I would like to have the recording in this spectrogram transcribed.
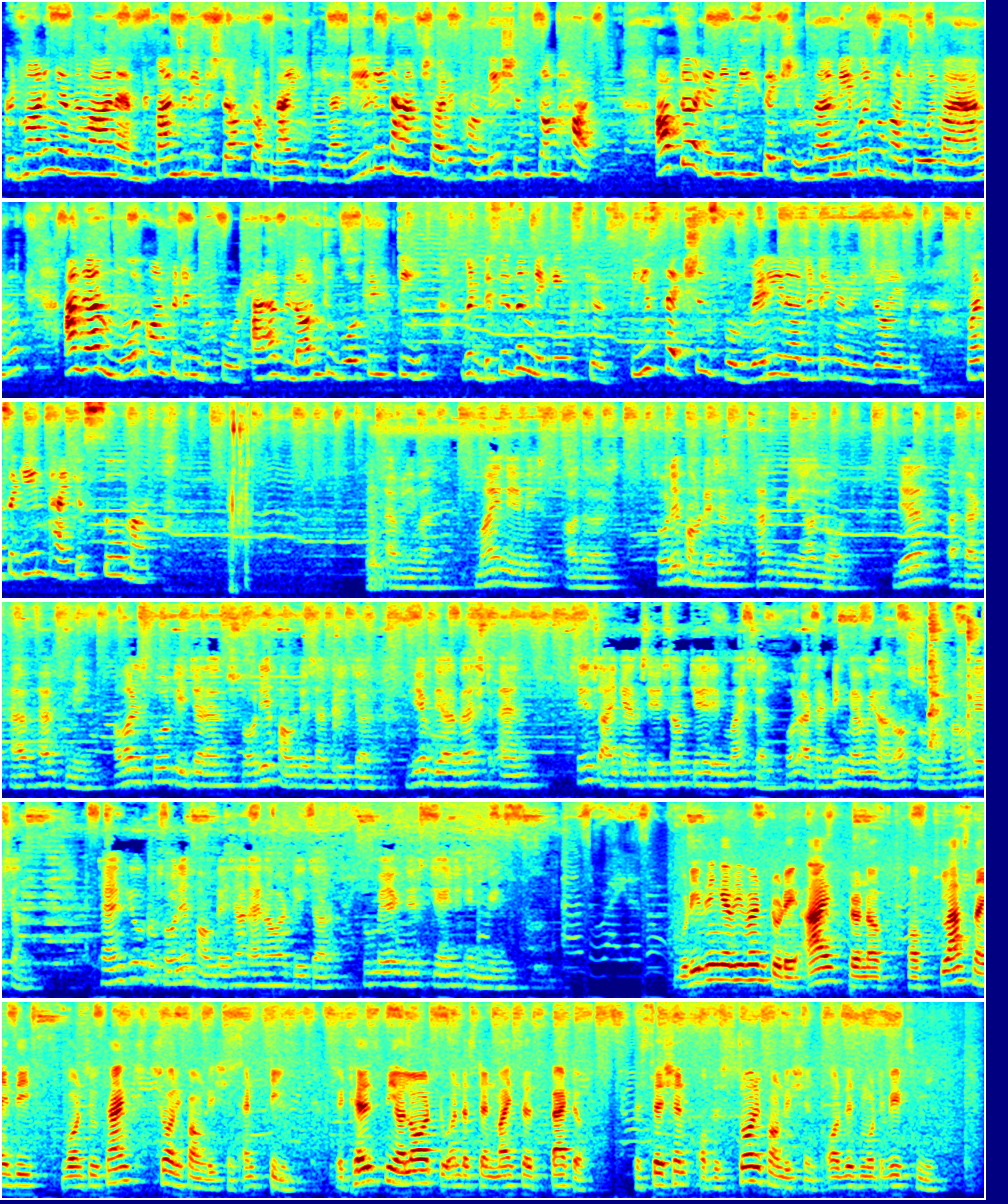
Good morning everyone, I am Dipanjali Mishra from 9th. I really thank Shaurya Foundation from heart. After attending these sections, I am able to control my anger and I am more confident before. I have learned to work in teams with decision making skills. These sections were very energetic and enjoyable. Once again, thank you so much. everyone. My name is Others. Shaurya Foundation helped me a lot. Their effort have helped me. Our school teacher and Shaurya Foundation teacher gave their best and since I can see some change in myself for attending webinar of Shaurya Foundation. Thank you to Shaurya Foundation and our teacher to make this change in me. Good evening everyone. Today I, Pranav of class 9th want to thank Shaurya Foundation and team. It helps me a lot to understand myself better. The session of the Shaurya Foundation always motivates me.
